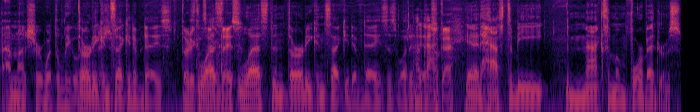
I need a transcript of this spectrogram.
I'm not sure what the legal Thirty definition- consecutive days. 30 It's less, consecutive days? Less than thirty consecutive days is what it is. Okay. Okay. And it has to be the maximum four bedrooms.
